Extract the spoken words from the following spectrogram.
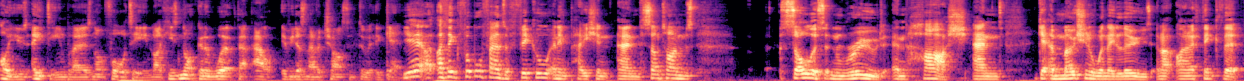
Oh, I'll use 18 players, not 14. Like, he's not going to work that out if he doesn't have a chance to do it again. Yeah, I I think football fans are fickle and impatient, and sometimes soulless and rude and harsh, and get emotional when they lose. And I, I think that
